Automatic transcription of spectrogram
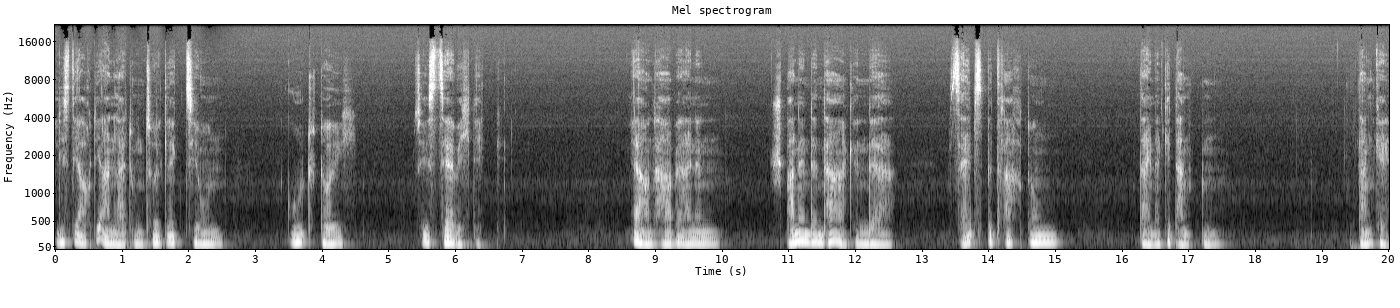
lies dir auch die Anleitung zur Lektion gut durch. Sie ist sehr wichtig. Ja, und habe einen spannenden Tag in der Selbstbetrachtung deiner Gedanken. Danke.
